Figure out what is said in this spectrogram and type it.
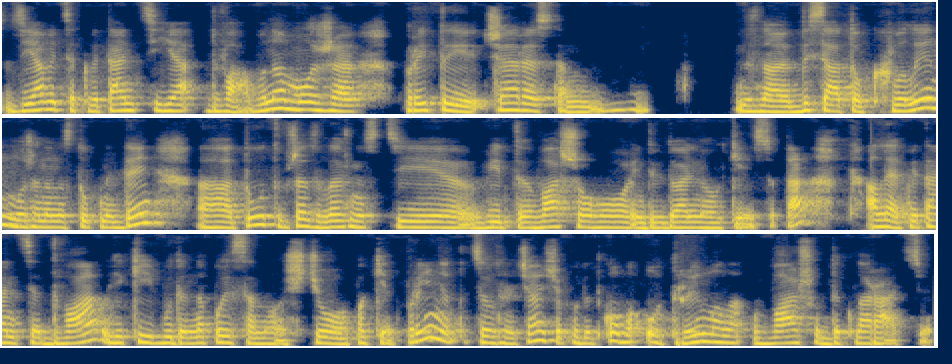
з'явиться, квитанція 2. Вона може прийти через там. Не знаю, десяток хвилин, може на наступний день. Тут вже в залежності від вашого індивідуального кейсу. Так? Але квитанція 2, в якій буде написано, що пакет прийнято, це означає, що податкова отримала вашу декларацію.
